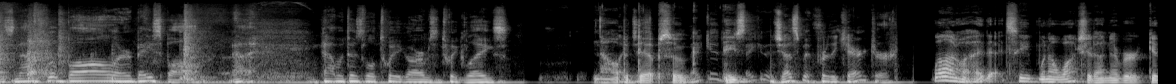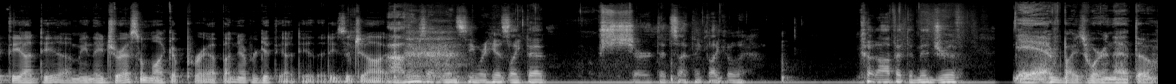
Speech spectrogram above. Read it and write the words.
It's not football or baseball. Not, not with those little twig arms and twig legs. No, Like, but Depp, so make it, he's make an adjustment for the character. well. I don't I, see when I watch it, I never get the idea. I mean, they dress him like a prep. I never get the idea that he's a jock. Uh, there's that one scene where he has like that shirt that's I think like a cut off at the midriff. Yeah, everybody's wearing that though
